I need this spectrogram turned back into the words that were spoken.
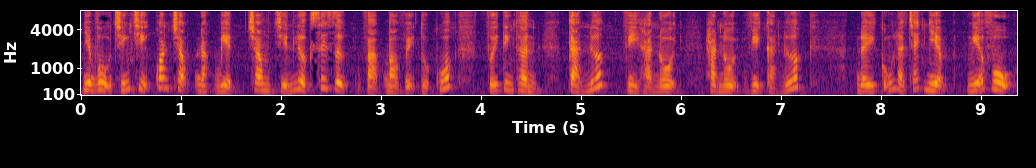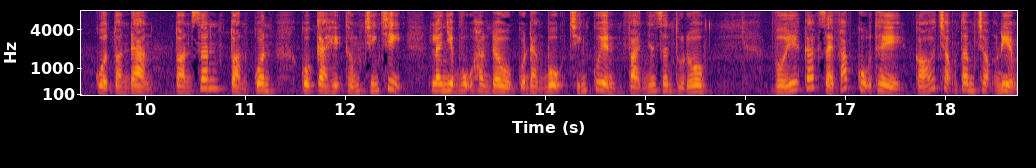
nhiệm vụ chính trị quan trọng đặc biệt trong chiến lược xây dựng và bảo vệ Tổ quốc với tinh thần cả nước vì Hà Nội, Hà Nội vì cả nước. Đây cũng là trách nhiệm, nghĩa vụ của toàn Đảng, toàn dân, toàn quân, của cả hệ thống chính trị, là nhiệm vụ hàng đầu của Đảng bộ, chính quyền và nhân dân thủ đô với các giải pháp cụ thể có trọng tâm trọng điểm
